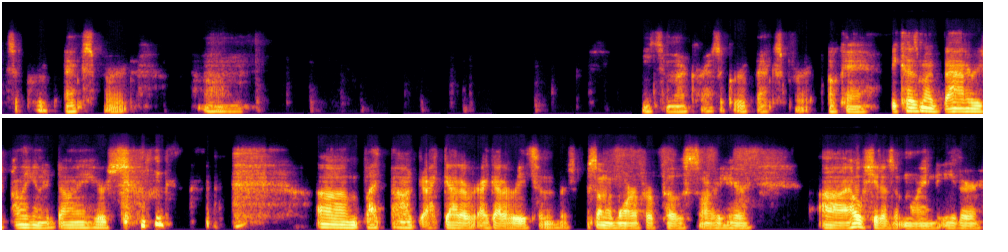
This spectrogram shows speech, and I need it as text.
It's a group expert. Um, need to mark her as a group expert. Okay, because my battery's probably gonna die here soon. Um, but uh, I gotta I gotta read some some more of her posts. over here. Uh, I hope she doesn't mind either.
